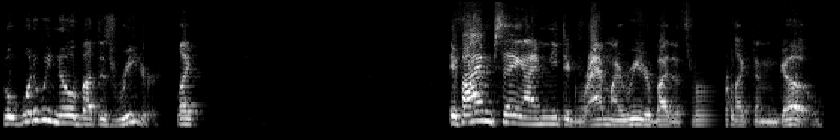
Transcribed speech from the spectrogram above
but what do we know about this reader? Like, if I'm saying I need to grab my reader by the throat, let them go,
